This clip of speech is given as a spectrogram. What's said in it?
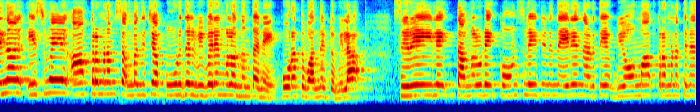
എന്നാൽ ഇസ്രായേൽ ആക്രമണം സംബന്ധിച്ച കൂടുതൽ വിവരങ്ങളൊന്നും തന്നെ പുറത്തു വന്നിട്ടുമില്ല. സിറിയയിലെ തങ്ങളുടെ കോൺസുലേറ്റിന് നേരെ നടത്തിയ വ്യോമാക്രമണത്തിന്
